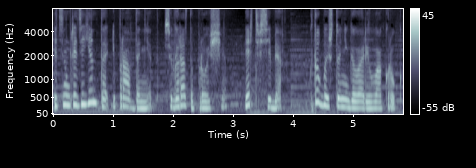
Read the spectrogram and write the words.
Ведь ингредиента и правда нет. Все гораздо проще. Верьте в себя. Кто бы и что ни говорил вокруг.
